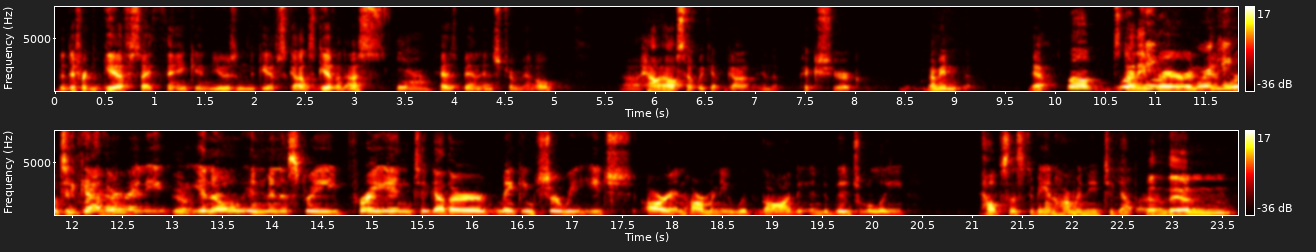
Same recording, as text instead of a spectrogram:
the different gifts, I think, and using the gifts God's given us Yeah. has been instrumental. Uh, how else have we kept God in the picture? I mean, yeah, Well, Study working, prayer and- and working, working for together, and he, Yeah. you know, in ministry, praying together, making sure we each are in harmony with God individually, helps us to be in harmony together. and then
